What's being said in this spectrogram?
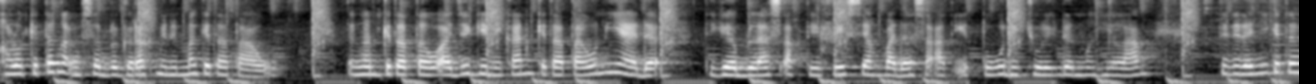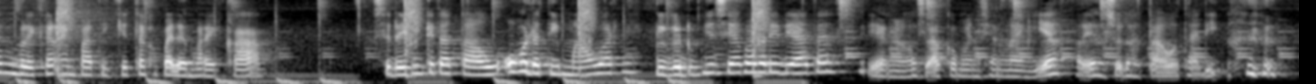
kalau kita nggak bisa bergerak minimal kita tahu. Dengan kita tahu aja gini kan kita tahu nih ada 13 aktivis yang pada saat itu diculik dan menghilang setidaknya kita memberikan empati kita kepada mereka. Setidaknya kita tahu oh ada tim mawar nih gegeduknya siapa tadi di atas? Ya nggak usah aku mention lagi ya kalian sudah tahu tadi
